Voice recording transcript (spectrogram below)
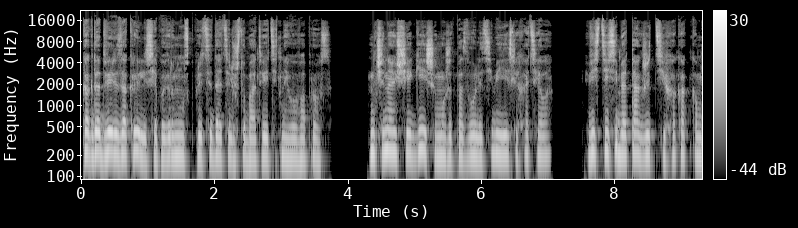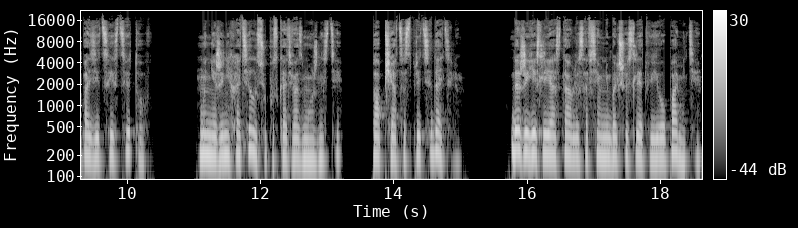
Когда двери закрылись, я повернулась к председателю, чтобы ответить на его вопрос. Начинающая гейша может позволить себе, если хотела, вести себя так же тихо, как композиция из цветов. Мне же не хотелось упускать возможности пообщаться с председателем. Даже если я оставлю совсем небольшой след в его памяти,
